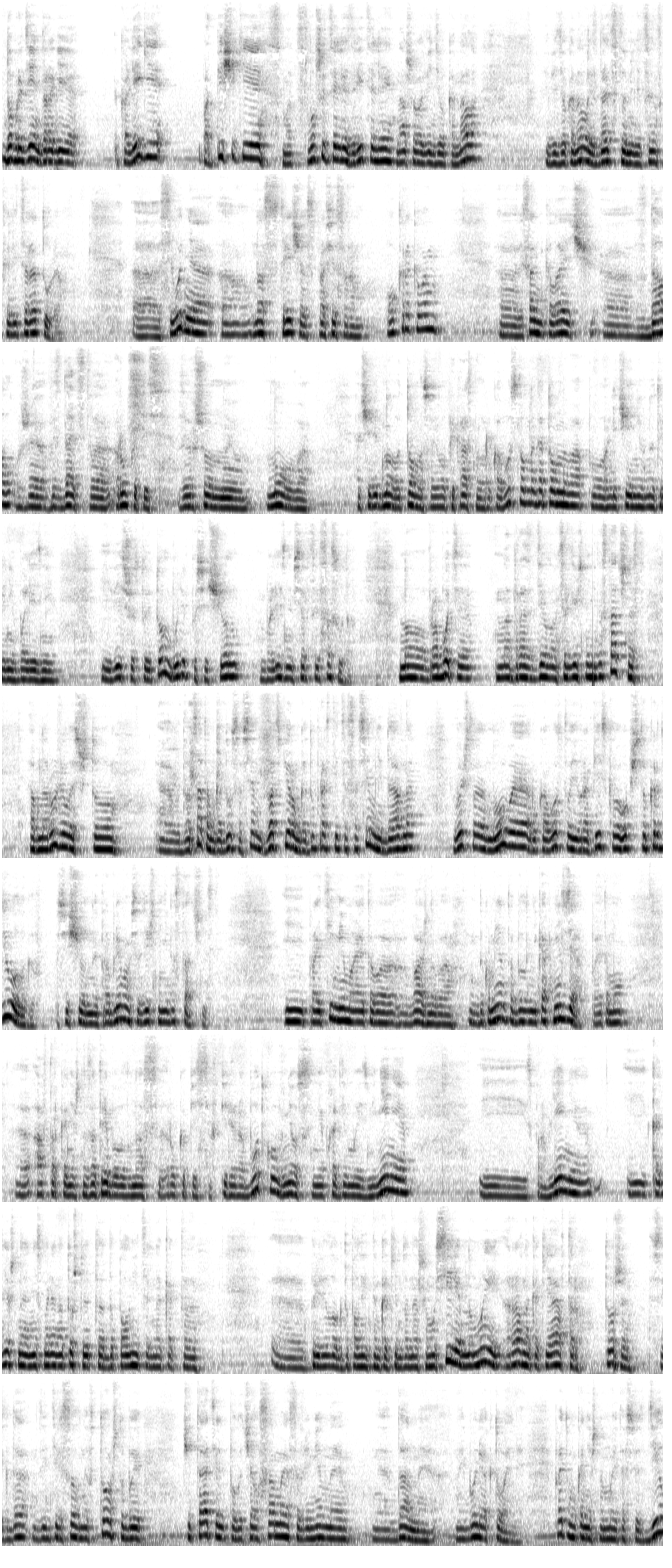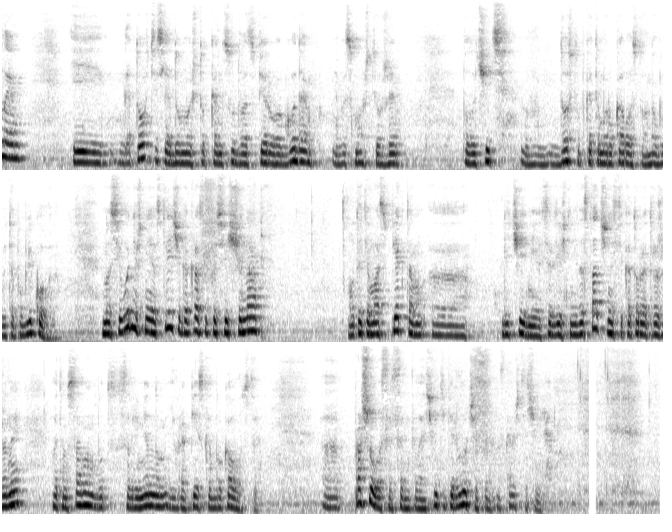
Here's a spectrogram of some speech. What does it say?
Добрый день, дорогие коллеги, подписчики, слушатели, зрители нашего видеоканала, видеоканала издательства «Медицинская литература». Э, сегодня э, у нас встреча с профессором Окороковым. Э, Александр Николаевич сдал уже в издательство рукопись, завершенную нового очередного тома своего прекрасного руководства многотомного по лечению внутренних болезней. И весь шестой том будет посвящен болезням сердца и сосудов. Но в работе над разделом «Сердечная недостаточность» обнаружилось, что э, в 2020 году, совсем, в 2021 году, простите, совсем недавно вышло новое руководство Европейского общества кардиологов, посвященное проблемам сердечной недостаточности. И пройти мимо этого важного документа было никак нельзя. Поэтому э, автор, конечно, затребовал у нас рукопись в переработку, внес необходимые изменения и исправления. И, конечно, несмотря на то, что это дополнительно как-то э, привело к дополнительным каким-то нашим усилиям, но мы, равно как и автор, тоже всегда заинтересованы в том, чтобы читатель получал самые современные э, данные, наиболее актуальные. Поэтому, конечно, мы это все сделаем. И готовьтесь, я думаю, что к концу 2021 года вы сможете уже получить доступ к этому руководству, оно будет опубликовано. Но сегодняшняя встреча как раз и посвящена вот этим аспектам э, лечения сердечной недостаточности, которые отражены в этом самом вот современном европейском руководстве. А, прошу вас, Александр Николаевич, вы теперь лучше расскажете, чем я.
